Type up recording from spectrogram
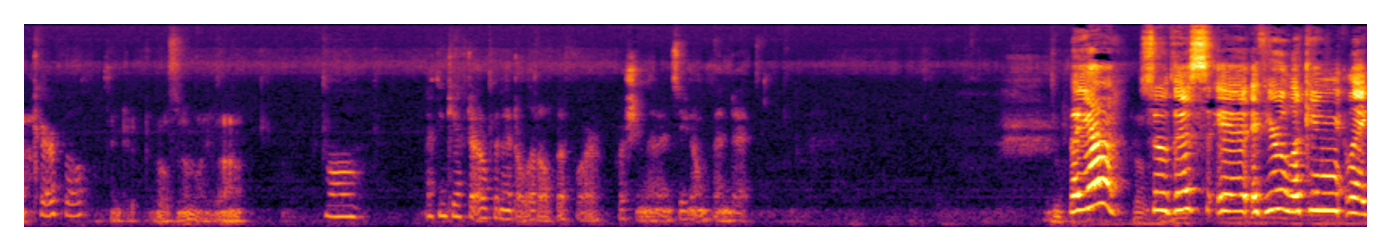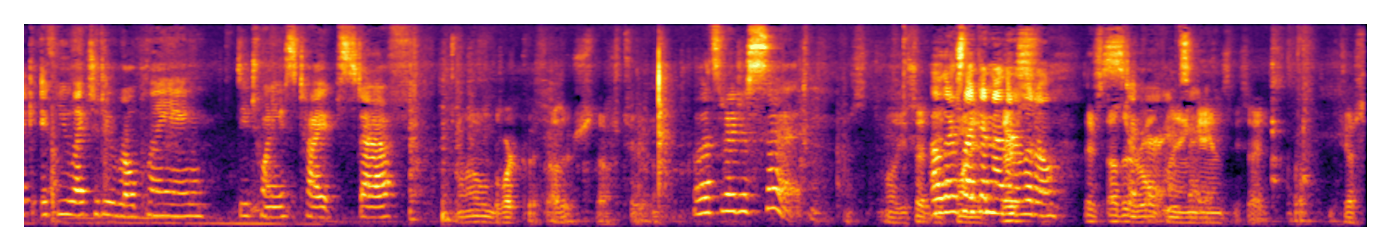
Yeah, Careful. I think it goes in like that. Well, I think you have to open it a little before pushing that in so you don't bend it. But yeah, so this is, if you're looking, like, if you like to do role playing, D20s type stuff, Well, I'll work with other stuff too. well, that's what I just said. Well, you said Oh, there's like another there's, little. There's other role playing games besides just.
